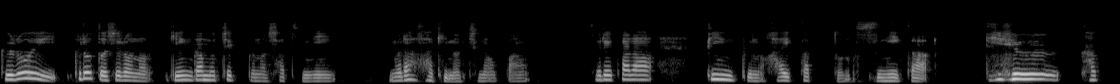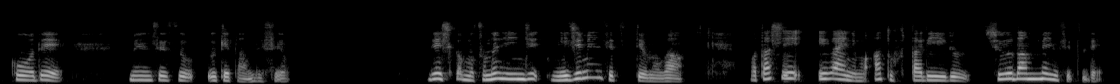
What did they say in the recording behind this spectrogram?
黒い、黒と白のギンガムチェックのシャツに、紫のチノパン、それからピンクのハイカットのスニーカーっていう格好で面接を受けたんですよ。で、しかもその二次二次面接っていうのが、私以外にもあと二人いる集団面接で。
